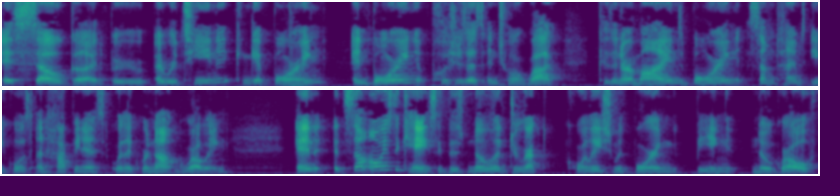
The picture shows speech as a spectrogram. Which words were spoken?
is so good, but a routine can get boring, and boring pushes us into a rut because in our minds, boring sometimes equals unhappiness or like we're not growing. And it's not always the case. Like there's no like direct correlation with boring being no growth,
